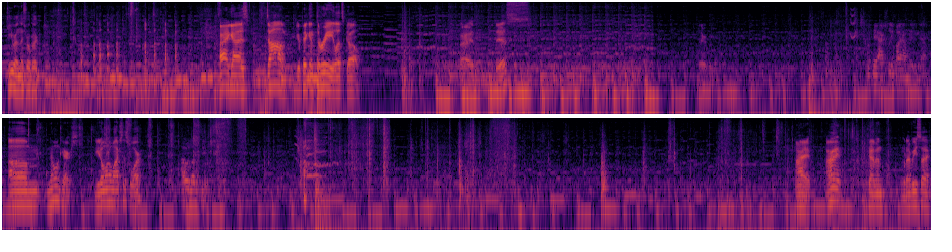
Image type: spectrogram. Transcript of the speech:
Can you run this real quick? All right, guys. Dom, you're picking three. Let's go. All right, this. Okay, actually, fine. I'm leaving now. Um, no one cares. You don't want to watch this war? I would love to. All right, all right, Kevin. Whatever you say.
